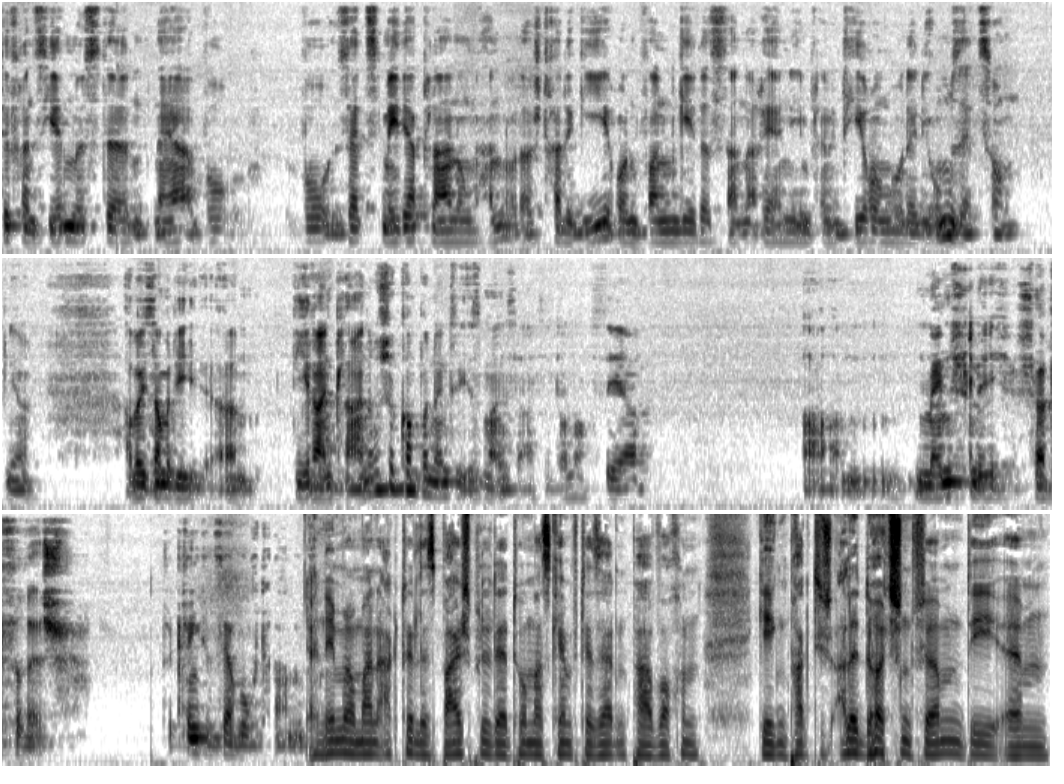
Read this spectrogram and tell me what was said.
differenzieren müsste, naja, wo, wo setzt Mediaplanung an oder Strategie und wann geht es dann nachher in die Implementierung oder die Umsetzung. Ja. Aber ich sage mal, die, ähm, die rein planerische Komponente ist meines Erachtens doch noch sehr ähm, menschlich, schöpferisch. Das klingt jetzt sehr hochtrabend. Ja, nehmen wir mal ein aktuelles Beispiel. Der Thomas kämpft ja seit ein paar Wochen gegen praktisch alle deutschen Firmen, die ähm,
